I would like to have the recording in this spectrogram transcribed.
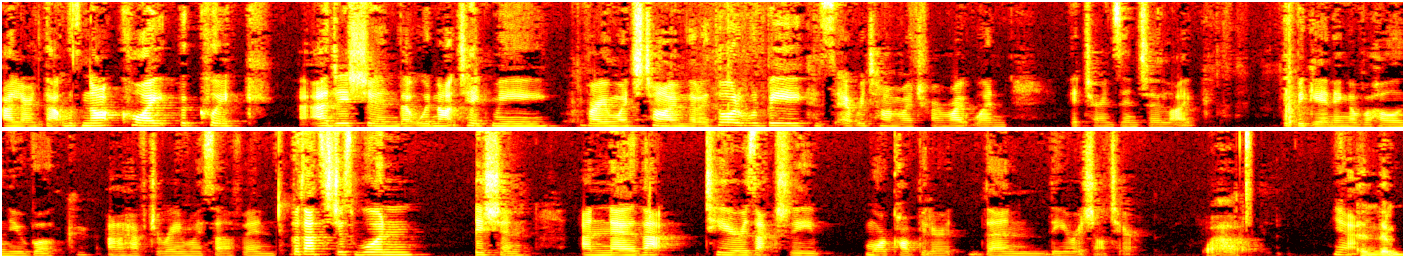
I learned that was not quite the quick addition that would not take me very much time that I thought it would be because every time I try and write one, it turns into like the beginning of a whole new book and I have to rein myself in. But that's just one edition. And now that tier is actually more popular than the original tier. Wow. Yeah. And then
